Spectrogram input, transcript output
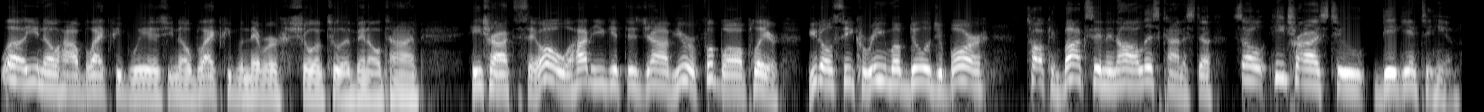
well, you know how black people is, you know, black people never show up to an event on time. He tried to say, oh, well, how do you get this job? You're a football player. You don't see Kareem Abdul-Jabbar talking boxing and all this kind of stuff. So he tries to dig into him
